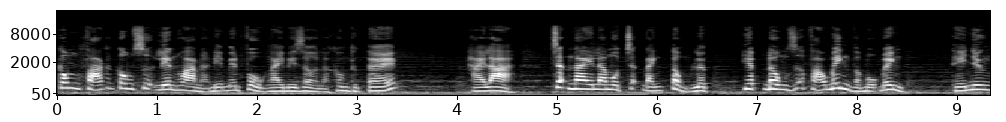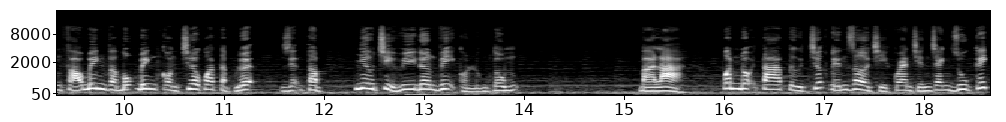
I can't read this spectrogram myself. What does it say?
công phá các công sự liên hoàn ở Điện Biên Phủ ngay bây giờ là không thực tế. Hai là, trận này là một trận đánh tổng lực, hiệp đồng giữa pháo binh và bộ binh. Thế nhưng pháo binh và bộ binh còn chưa qua tập luyện, diễn tập, nhiều chỉ huy đơn vị còn lúng túng. Ba là, quân đội ta từ trước đến giờ chỉ quen chiến tranh du kích,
